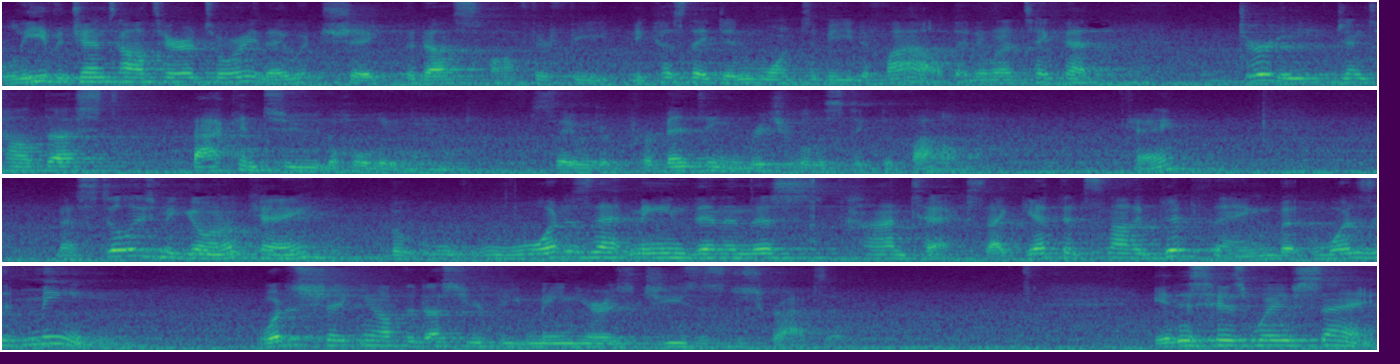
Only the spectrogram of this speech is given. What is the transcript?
leave a Gentile territory, they would shake the dust off their feet because they didn't want to be defiled. They didn't want to take that dirty Gentile dust back into the Holy Land. So, they were preventing ritualistic defilement. Okay? That still leaves me going, okay, but what does that mean then in this context? I get that it's not a good thing, but what does it mean? What does shaking off the dust of your feet mean here as Jesus describes it? It is his way of saying,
